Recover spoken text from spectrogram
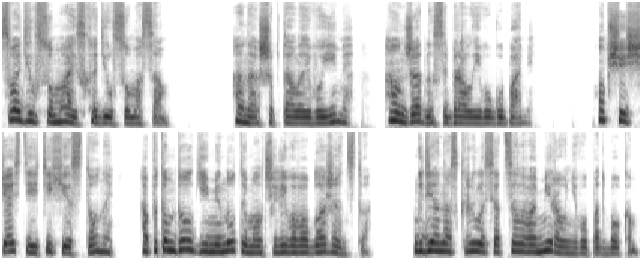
сводил с ума и сходил с ума сам. Она шептала его имя, а он жадно собирал его губами общее счастье и тихие стоны, а потом долгие минуты молчаливого блаженства, где она скрылась от целого мира у него под боком,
